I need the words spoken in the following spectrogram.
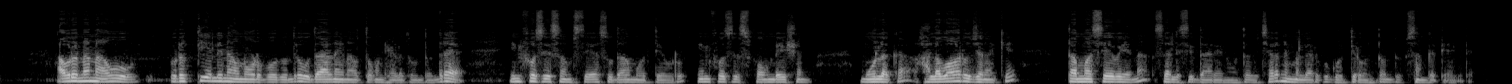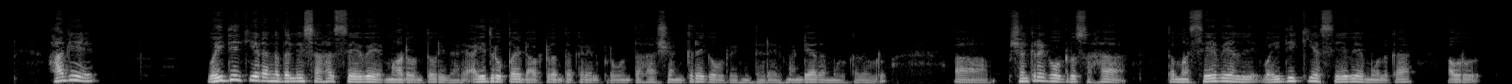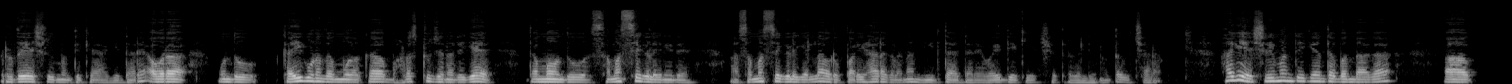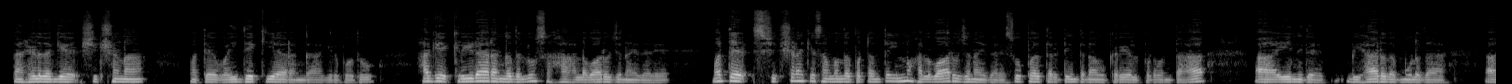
ಅವರನ್ನು ನಾವು ವೃತ್ತಿಯಲ್ಲಿ ನಾವು ನೋಡ್ಬೋದು ಅಂದ್ರೆ, ಉದಾಹರಣೆ ನಾವು ತೊಗೊಂಡು ಹೇಳೋದು ಅಂತಂದ್ರೆ, ಇನ್ಫೋಸಿಸ್ ಸಂಸ್ಥೆಯ ಸುಧಾಮೂರ್ತಿ ಅವರು, ಇನ್ಫೋಸಿಸ್ ಫೌಂಡೇಶನ್ ಮೂಲಕ ಹಲವಾರು ಜನಕ್ಕೆ ತಮ್ಮ ಸೇವೆಯನ್ನು ಸಲ್ಲಿಸಿದ್ದಾರೆ ಅನ್ನುವಂಥ ವಿಚಾರ ನಿಮ್ಮೆಲ್ಲರಿಗೂ ಗೊತ್ತಿರುವಂಥ ಒಂದು ಸಂಗತಿಯಾಗಿದೆ. ಹಾಗೆಯೇ ವೈದ್ಯಕೀಯ ರಂಗದಲ್ಲಿ ಸಹ ಸೇವೆ ಮಾಡುವಂಥವ್ರು ಇದ್ದಾರೆ. ಐದು ರೂಪಾಯಿ ಡಾಕ್ಟರ್ ಅಂತ ಕರೆಯಲ್ಪಡುವಂತಹ ಶಂಕರೇಗೌಡರು ಏನಿದ್ದಾರೆ, ಮಂಡ್ಯದ ಮೂಲಕದವರು. ಶಂಕರೇಗೌಡರು ಸಹ ತಮ್ಮ ಸೇವೆಯಲ್ಲಿ, ವೈದ್ಯಕೀಯ ಸೇವೆಯ ಮೂಲಕ ಅವರು ಹೃದಯ ಶ್ರೀಮಂತಿಕೆ ಆಗಿದ್ದಾರೆ. ಅವರ ಒಂದು ಕೈಗುಣದ ಮೂಲಕ ಬಹಳಷ್ಟು ಜನರಿಗೆ ತಮ್ಮ ಒಂದು ಸಮಸ್ಯೆಗಳೇನಿದೆ ಆ ಸಮಸ್ಯೆಗಳಿಗೆಲ್ಲ ಅವರು ಪರಿಹಾರಗಳನ್ನ ನೀಡ್ತಾ ಇದ್ದಾರೆ ವೈದ್ಯಕೀಯ ಕ್ಷೇತ್ರದಲ್ಲಿ ಅನ್ನುವಂಥ ವಿಚಾರ. ಹಾಗೆ ಶ್ರೀಮಂತಿಕೆ ಅಂತ ಬಂದಾಗ ನಾನು ಹೇಳಿದಂಗೆ ಶಿಕ್ಷಣ ಮತ್ತೆ ವೈದ್ಯಕೀಯ ರಂಗ ಆಗಿರ್ಬೋದು, ಹಾಗೆ ಕ್ರೀಡಾ ರಂಗದಲ್ಲೂ ಸಹ ಹಲವಾರು ಜನ ಇದ್ದಾರೆ. ಮತ್ತೆ ಶಿಕ್ಷಣಕ್ಕೆ ಸಂಬಂಧಪಟ್ಟಂತೆ ಇನ್ನೂ ಹಲವಾರು ಜನ ಇದ್ದಾರೆ. ಸೂಪರ್ ತರ್ಟಿ ಅಂತ ನಾವು ಕರೆಯಲ್ಪಡುವಂತಹ ಏನಿದೆ, ಬಿಹಾರದ ಮೂಲದ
